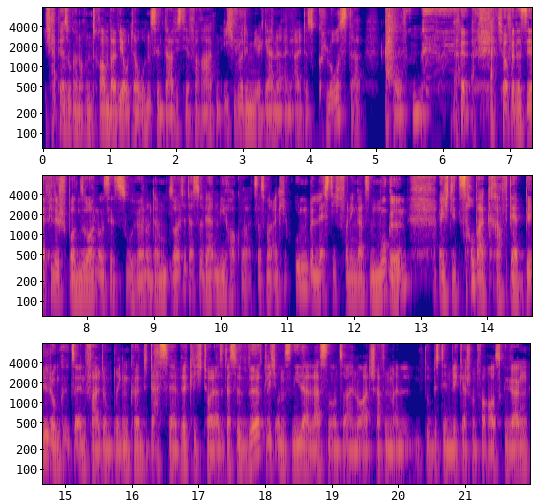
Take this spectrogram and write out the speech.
ich habe ja sogar noch einen Traum, weil wir unter uns sind, darf ich es dir verraten. Ich würde mir gerne ein altes Kloster kaufen. ich hoffe, dass sehr viele Sponsoren uns jetzt zuhören und dann sollte das so werden wie Hogwarts, dass man eigentlich unbelästigt von den ganzen Muggeln eigentlich die Zauberkraft der Bildung zur Entfaltung bringen könnte. Das wäre wirklich toll. Also, dass wir wirklich uns niederlassen und so einen Ort schaffen. Du bist den Weg ja schon vorausgegangen.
